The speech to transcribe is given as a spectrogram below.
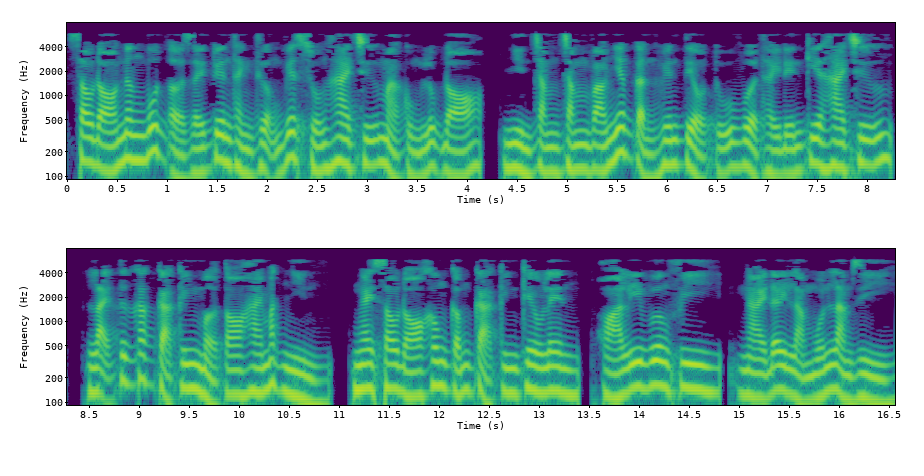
sau đó nâng bút ở giấy tuyên thành thượng viết xuống hai chữ mà cùng lúc đó, nhìn chăm chăm vào nhiếp cẩn huyên tiểu tú vừa thấy đến kia hai chữ, lại tức khắc cả kinh mở to hai mắt nhìn, ngay sau đó không cấm cả kinh kêu lên, hóa ly vương phi, ngài đây là muốn làm gì,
